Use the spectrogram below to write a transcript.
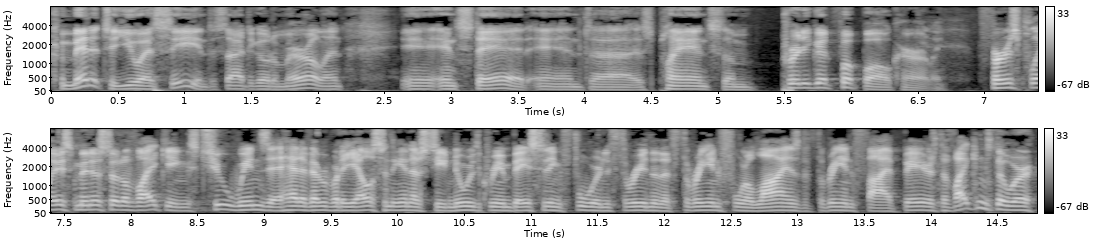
committed to USC and decided to go to Maryland i- instead, and uh, is playing some pretty good football currently. First place Minnesota Vikings, two wins ahead of everybody else in the NFC North. Green Bay sitting four and three, and then the three and four Lions, the three and five Bears. The Vikings, though, were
